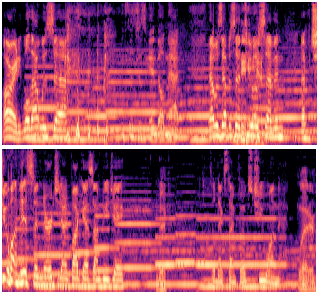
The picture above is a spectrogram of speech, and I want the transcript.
All righty. Well, that was. Uh, let's just end on that. That was episode 207 of Chew on This, a Nerds United podcast. I'm BJ. Vic. Till next time, folks. Chew on that. Later.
